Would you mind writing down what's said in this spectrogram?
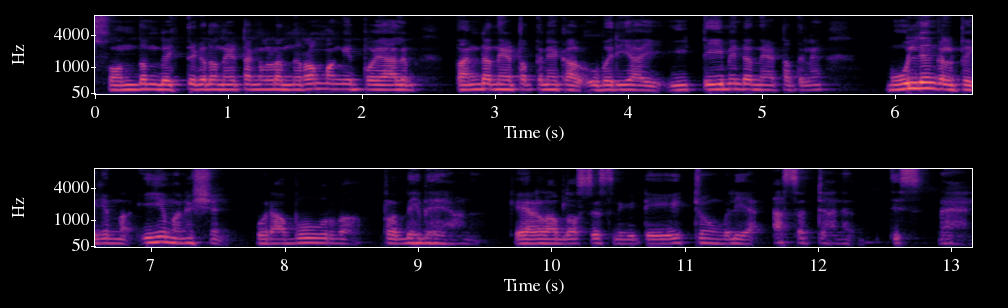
സ്വന്തം വ്യക്തിഗത നേട്ടങ്ങളുടെ നിറം മങ്ങിപ്പോയാലും തന്റെ നേട്ടത്തിനേക്കാൾ ഉപരിയായി ഈ ടീമിന്റെ നേട്ടത്തിന് മൂല്യം കൽപ്പിക്കുന്ന ഈ മനുഷ്യൻ ഒരു അപൂർവ പ്രതിഭയാണ്. കേരള ബ്ലാസ്റ്റേഴ്സിന് കിട്ടിയ ഏറ്റവും വലിയ അസറ്റാണ് ദിസ് മാൻ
